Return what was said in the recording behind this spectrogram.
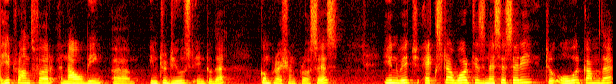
heat transfer now being uh, introduced into the compression process, in which extra work is necessary to overcome the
